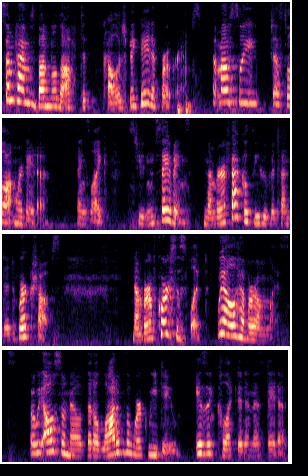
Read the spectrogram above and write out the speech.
sometimes bundled off to college big data programs, but mostly just a lot more data. Things like student savings, number of faculty who've attended workshops, number of courses flipped. We all have our own lists, but we also know that a lot of the work we do isn't collected in this data.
